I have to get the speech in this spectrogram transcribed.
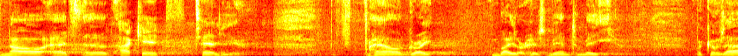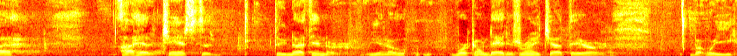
no, uh, I can't tell you how great Baylor has been to me because I I had a chance to do nothing or you know work on Daddy's ranch out there, or, but we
